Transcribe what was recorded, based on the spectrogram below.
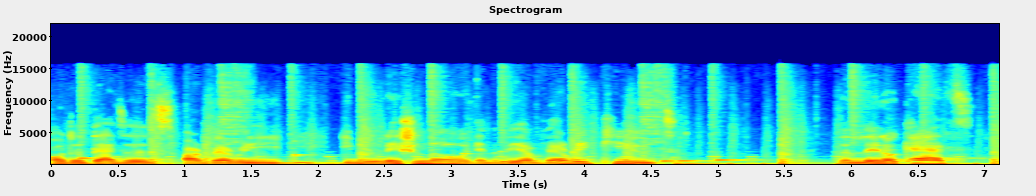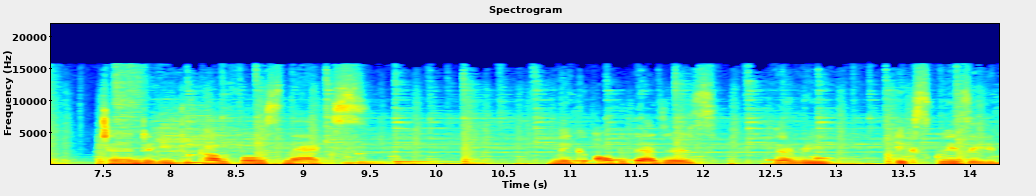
All the desserts are very emulational and they are very cute. The little cats turned into colorful snacks make all the desserts very exquisite.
